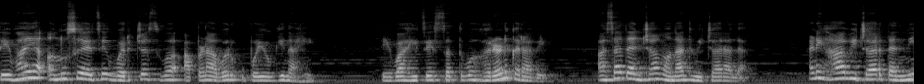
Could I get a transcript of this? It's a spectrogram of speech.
तेव्हा या अनुसयाचे वर्चस्व आपणावर उपयोगी नाही. तेव्हा हिचे सत्व हरण करावे असा त्यांच्या मनात विचार आला आणि हा विचार त्यांनी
